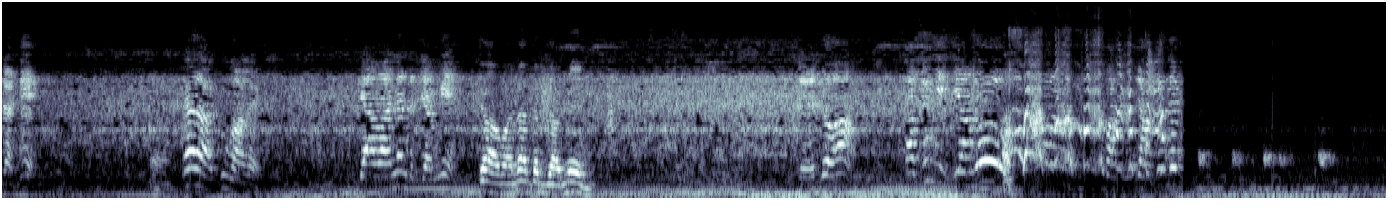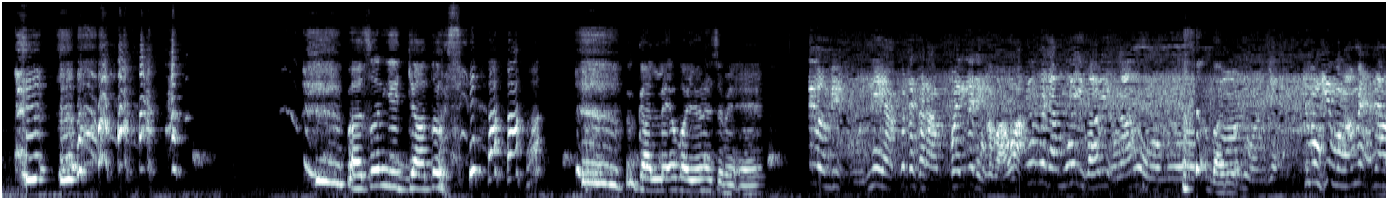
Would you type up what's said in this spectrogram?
Jadi. Ah. Ya lah aku kan le. Keamanan terjamin. Keamanan terjamin. Dedo ah. Masuk ni yang tu. Panjang tu dia. Bason jatuh sih. Galek apa ya sama eh. Dia ambil ni aku tak rampai ke ke bawah. Balik ngamu. Baru. Dia mungkin mengamek dah.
